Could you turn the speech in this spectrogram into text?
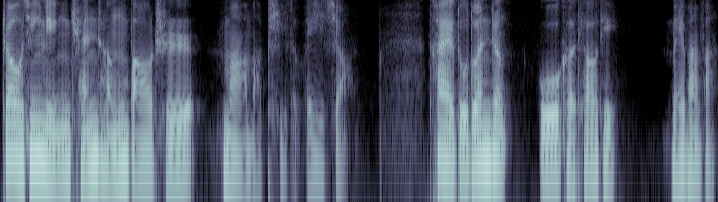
赵青林全程保持妈妈屁的微笑。态度端正，无可挑剔。没办法，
